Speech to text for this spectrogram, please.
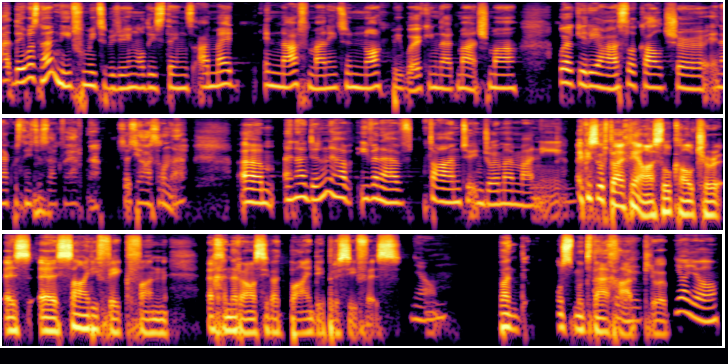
I, there was no need for me to be doing all these things. I made enough money to not be working that much, maar ook hierdie hustle culture en ek was net soos ek werk nou. Soos jy hustle nou. Um and I didn't have even have time to enjoy my money. Ek is oortuig die hustle culture is 'n side effect van 'n generasie wat baie depressief is. Ja. Want ons moet weghardloop. Ja ja,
